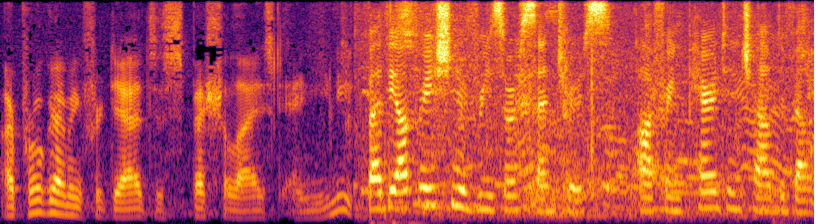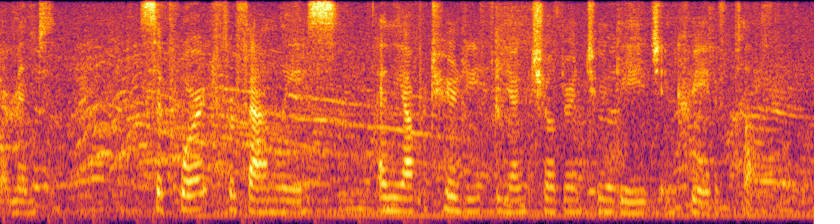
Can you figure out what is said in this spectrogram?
Our programming for dads is specialized and unique. By the operation of resource centers, offering parent and child development, support for families, and the opportunity for young children to engage in creative play.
